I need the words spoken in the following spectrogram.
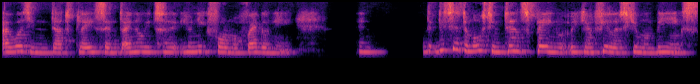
I was in that place and I know it's a unique form of agony. And this is the most intense pain we can feel as human beings,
